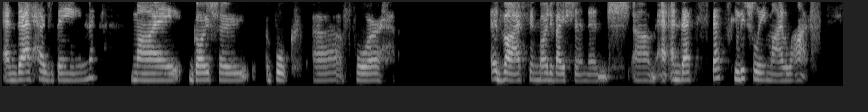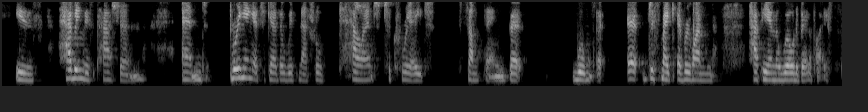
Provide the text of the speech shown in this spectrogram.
And that has been my go to book uh, for advice and motivation and um, and that's that's literally my life is having this passion and bringing it together with natural talent to create something that will uh, uh, just make everyone happy and the world a better place.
